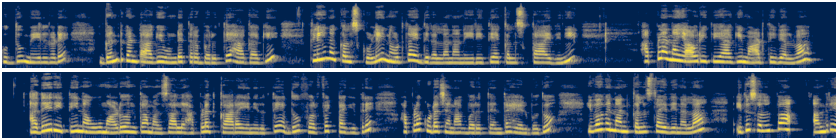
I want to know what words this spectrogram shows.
ಕುದ್ದು ಮೇಲ್ಗಡೆ ಗಂಟು ಗಂಟಾಗಿ ಉಂಡೆ ಥರ ಬರುತ್ತೆ. ಹಾಗಾಗಿ ಕ್ಲೀನಾಗಿ ಕಲಿಸ್ಕೊಳ್ಳಿ. ನೋಡ್ತಾ ಇದ್ದೀರಲ್ಲ, ನಾನು ಈ ರೀತಿಯಾಗಿ ಕಲಿಸ್ತಾ ಇದ್ದೀನಿ. ಹಪ್ಪಳನ ಯಾವ ರೀತಿಯಾಗಿ ಮಾಡ್ತೀವಿ ಅಲ್ವಾ? ಅದೇ ರೀತಿ ನಾವು ಮಾಡುವಂಥ ಮಸಾಲೆ, ಹಪ್ಪಳದ ಖಾರ ಏನಿರುತ್ತೆ, ಅದು ಪರ್ಫೆಕ್ಟ್ ಆಗಿದ್ದರೆ ಹಪ್ಪಳ ಕೂಡ ಚೆನ್ನಾಗಿ ಬರುತ್ತೆ ಅಂತ ಹೇಳ್ಬೋದು. ಇವಾಗ ನಾನು ಕಲಿಸ್ತಾ ಇದ್ದೀನಲ್ಲ, ಇದು ಸ್ವಲ್ಪ ಅಂದರೆ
